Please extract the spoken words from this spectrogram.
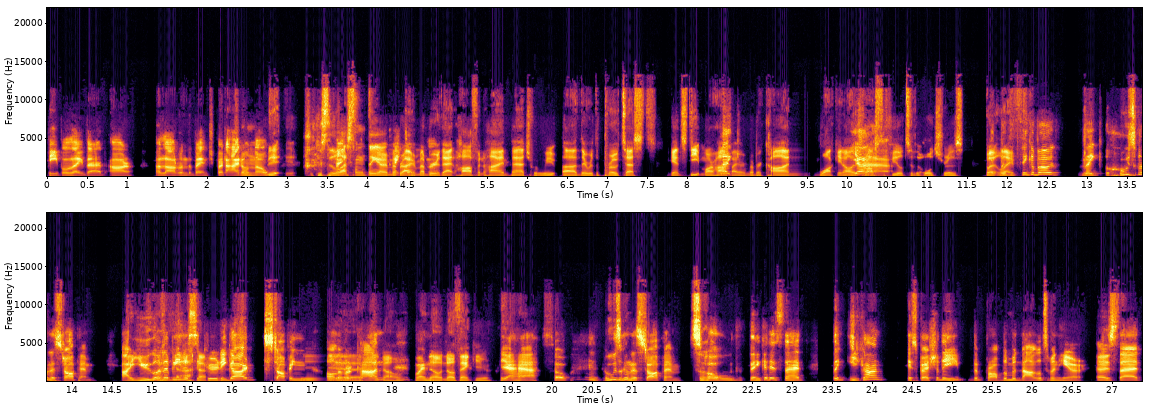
people like that are allowed on the bench. But I don't know. Because the last thing I remember, I, don't remember know. that Hoffenheim match when we uh there were the protests against Dietmar Hopp. Like- I remember Kahn walking all across the field to the ultras, but, But like think about like who's gonna stop him? Are you gonna be the security guard stopping Oliver yeah, Kahn? No, when no, no, thank you. Yeah. So who's gonna stop him? So the thing is that like you can't especially the problem with Nagelsmann here is that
